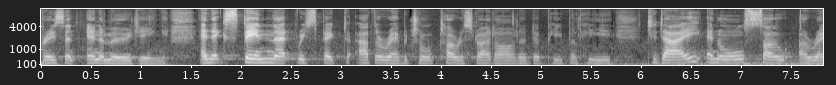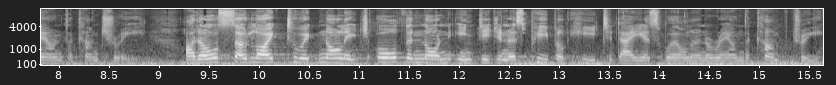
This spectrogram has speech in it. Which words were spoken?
present and emerging and extend that respect to other Aboriginal Torres Strait Islander people here today and also around the country. I'd also like to acknowledge all the non-Indigenous people here today as well and around the country.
